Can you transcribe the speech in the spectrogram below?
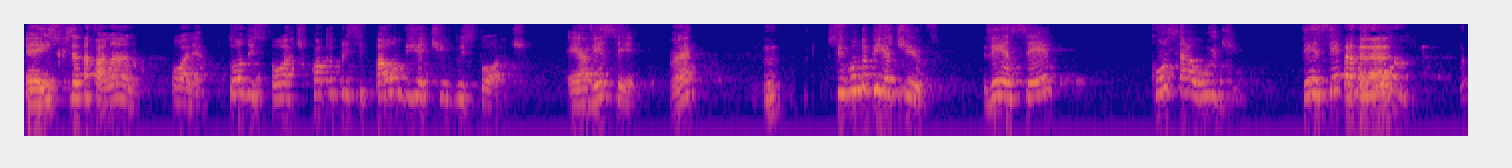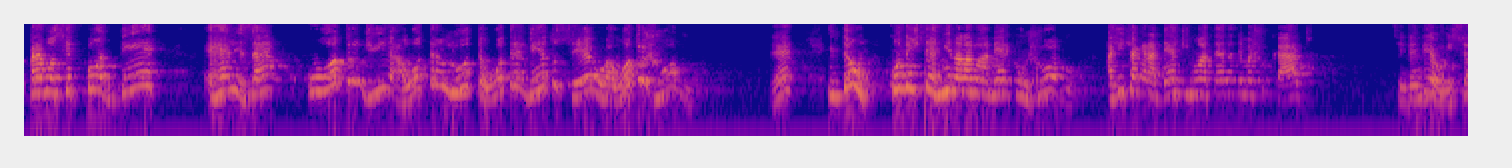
é isso que você está falando. Olha, todo esporte, qual que é o principal objetivo do esporte? É a vencer, não é? Uhum. Segundo objetivo, vencer com saúde. Vencer para você, você poder realizar o outro dia, a outra luta, o outro evento seu, o outro jogo. Né? Então, quando a gente termina lá no América um jogo, a gente agradece de um atleta ter machucado. Você entendeu? Isso,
